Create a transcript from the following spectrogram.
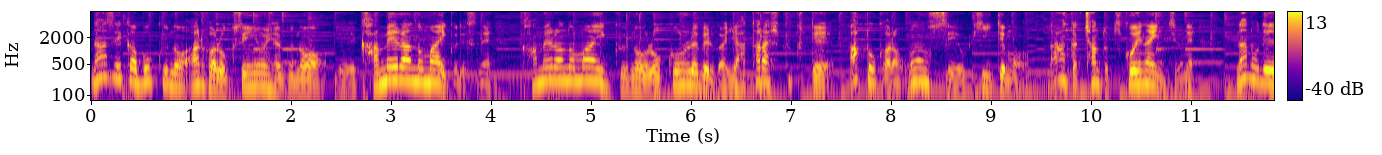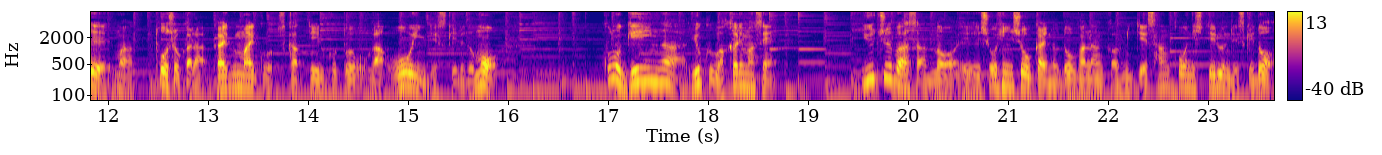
なぜか僕の α6400 の、えカメラのマイクですね。カメラのマイクの録音レベルがやたら低くて後から音声を聞いてもなんかちゃんと聞こえないんですよね。なので、まあ、当初から外部マイクを使っていることが多いんですけれどもこの原因がよく分かりません。YouTuber さんの、え商品紹介の動画なんかを見て参考にしてるんですけど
